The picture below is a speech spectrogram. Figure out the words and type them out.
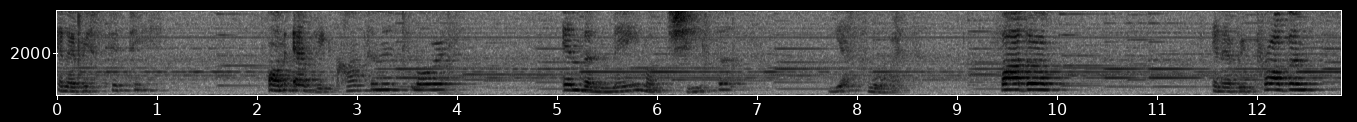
in every city, on every continent, Lord, in the name of Jesus. Yes, Lord. Father, in every province,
